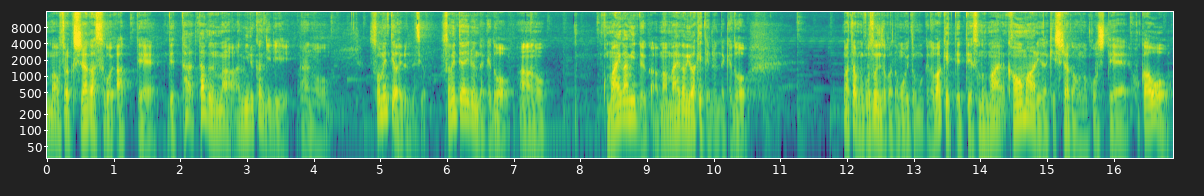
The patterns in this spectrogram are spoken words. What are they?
まあ、おそらく白髪すごいあってでた多分まあ見る限りあの染めてはいるんですよ。染めてはいるんだけどあの前髪というか、まあ、前髪分けてるんだけどまあ多分ご存知の方も多いと思うけど分けててその前顔周りだけ白髪を残して他を、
